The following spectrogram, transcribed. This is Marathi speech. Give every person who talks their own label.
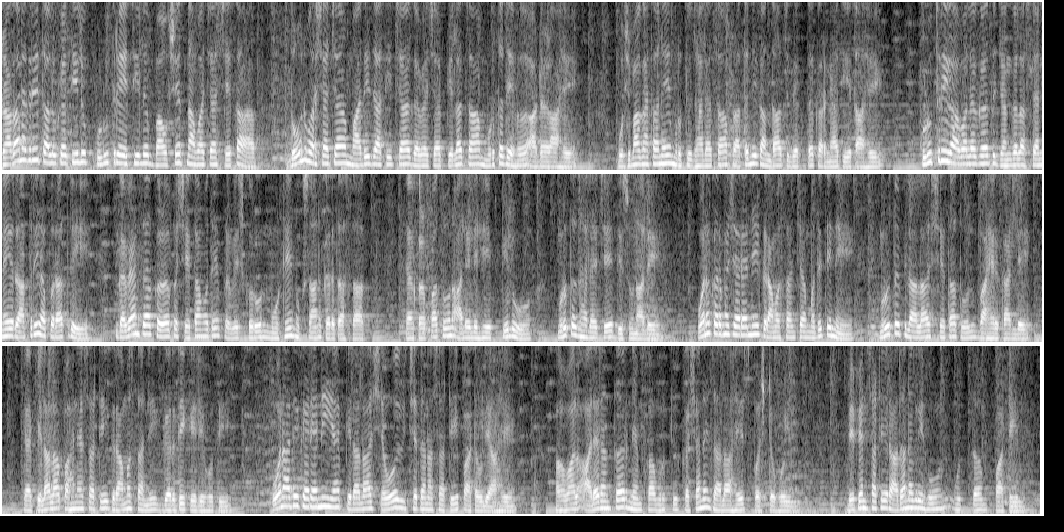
Speaker 1: राधानगरी तालुक्यातील कुडुत्रे येथील बावशेत नावाच्या शेतात दोन वर्षाच्या मादी जातीच्या गव्याच्या पिलाचा मृतदेह आढळला आहे. उष्माघाताने मृत्यू झाल्याचा प्राथमिक अंदाज व्यक्त करण्यात येत आहे. कुडुत्री गावालगत जंगल असल्याने रात्री अपरात्री गव्यांचा कळप शेतामध्ये प्रवेश करून मोठे नुकसान करत असतात. या कळपातून आलेले हे पिलू मृत झाल्याचे दिसून आले. वन कर्मचाऱ्यांनी ग्रामस्थांच्या मदतीने मृत पिलाला शेतातून बाहेर काढले. या पिलाला पाहण्यासाठी ग्रामस्थांनी गर्दी केली होती. वन अधिकाऱ्यांनी या पिलाला शवविच्छेदनासाठी पाठवले आहे. अहवाल आल्यानंतर नेमका मृत्यू कशाने झाला हे स्पष्ट होईल. बिपेनसाठी राधानगरीहून उत्तम पाटील.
